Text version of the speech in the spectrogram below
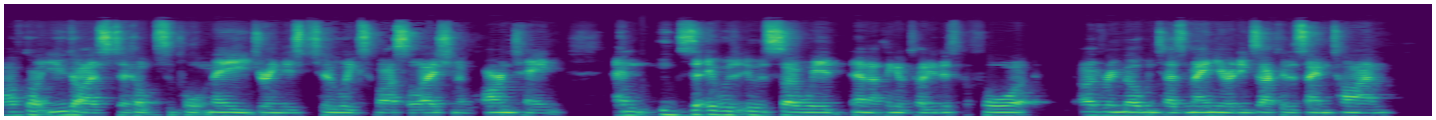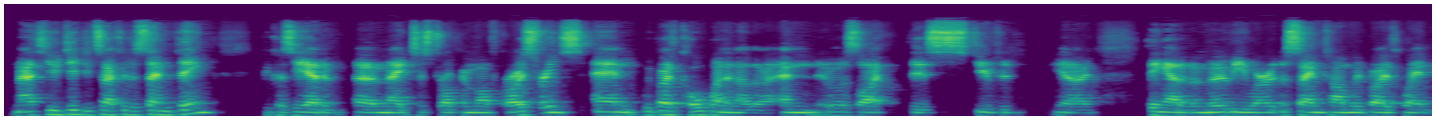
I've got you guys to help support me during these two weeks of isolation and quarantine. And it was it was so weird. And I think I've told you this before. Over in Melbourne, Tasmania, at exactly the same time, Matthew did exactly the same thing because he had a, a, mate just drop him off groceries, and we both called one another, and it was like this stupid, you know, thing out of a movie where at the same time we both went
